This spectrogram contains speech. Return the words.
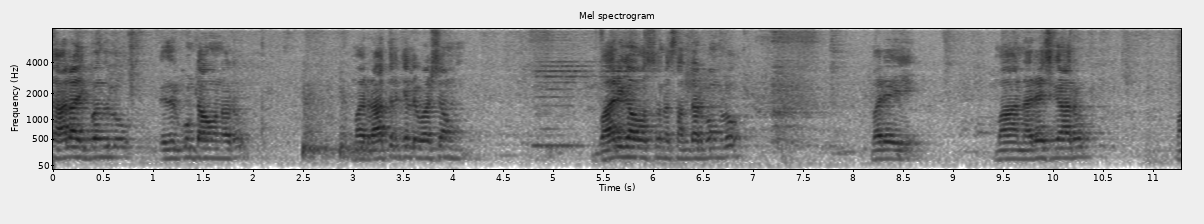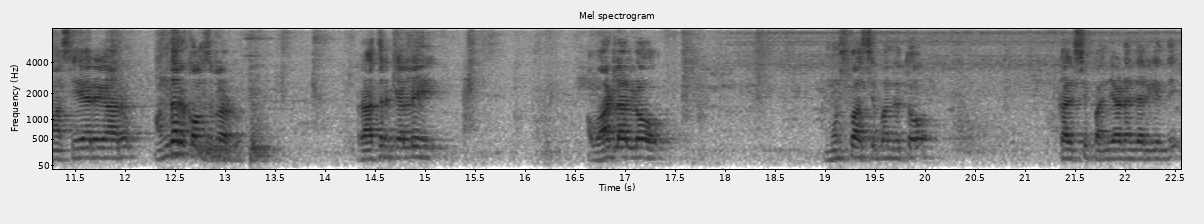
చాలా ఇబ్బందులు ఎదుర్కొంటా ఉన్నారు. మరి రాత్రికెళ్ళి వర్షం భారీగా వస్తున్న సందర్భంలో మరి మా నరేష్ గారు మా సిఆర్ గారు అందరు కౌన్సిలర్లు. రాత్రికెళ్ళి వెళ్ళి వార్డులలో మున్సిపల్ సిబ్బందితో కలిసి పనిచేయడం జరిగింది.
